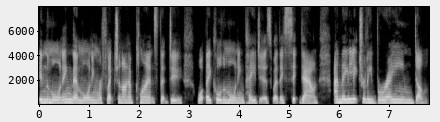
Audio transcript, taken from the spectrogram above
in the morning, their morning reflection. I have clients that do what they call the morning pages, where they sit down and they literally brain dump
